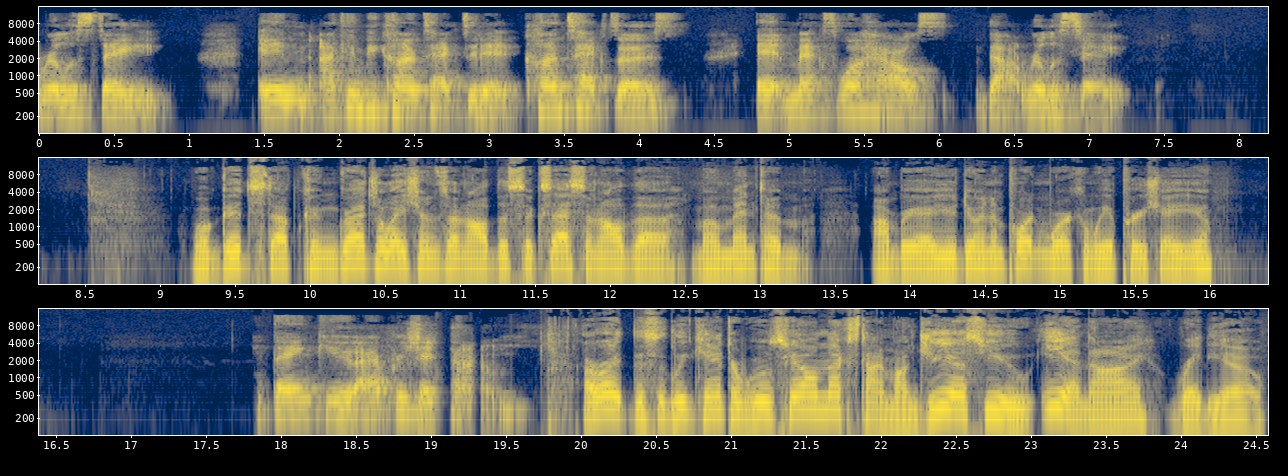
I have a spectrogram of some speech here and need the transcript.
Real Estate. And I can be contacted at contact us at maxwellhouse.realestate. Well, good stuff. Congratulations on all the success and all the momentum, Ambria. You're doing important work and we appreciate you. Thank you. I appreciate time. All right. This is Lee Kantor. We'll see y'all next time on GSU ENI Radio.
